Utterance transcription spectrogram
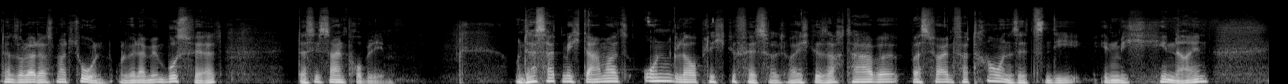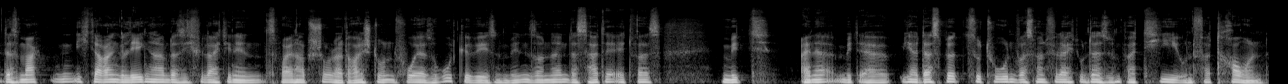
dann soll er das mal tun. Und wenn er mit dem Bus fährt, das ist sein Problem. Und das hat mich damals unglaublich gefesselt, weil ich gesagt habe, was für ein Vertrauen setzen die in mich hinein, das mag nicht daran gelegen haben, dass ich vielleicht in den zweieinhalb Stunden oder drei Stunden vorher so gut gewesen bin, sondern das hatte etwas mit einer, mit der, ja, das wird zu tun, was man vielleicht unter Sympathie und Vertrauen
